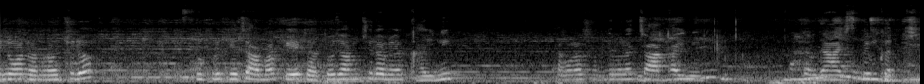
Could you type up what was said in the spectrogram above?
ইন ওয়ান আনা হয়েছিল দুপুরে খেয়েছে আমার পেট, এত জাম ছিল, আমি আর খাইনি। এখন আর সন্ধ্যেবেলা চা খাইনি। আইসক্রিম খাচ্ছি।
